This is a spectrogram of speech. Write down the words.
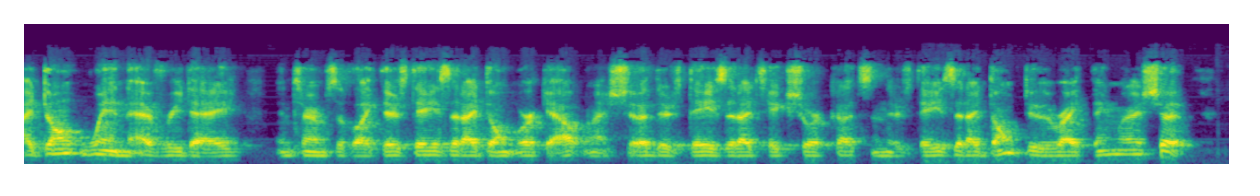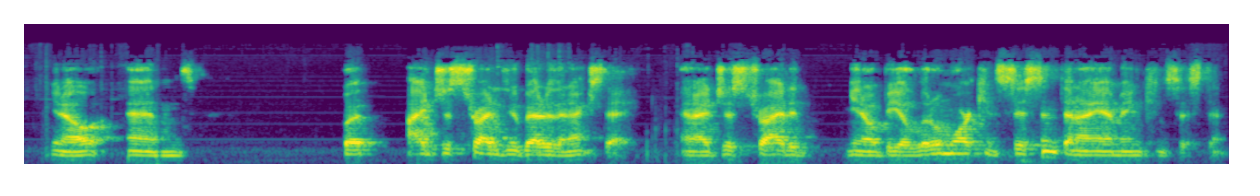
I don't win every day in terms of like there's days that I don't work out when I should. There's days that I take shortcuts and there's days that I don't do the right thing when I should, you know, and but I just try to do better the next day. And I just try to, you know, be a little more consistent than I am inconsistent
